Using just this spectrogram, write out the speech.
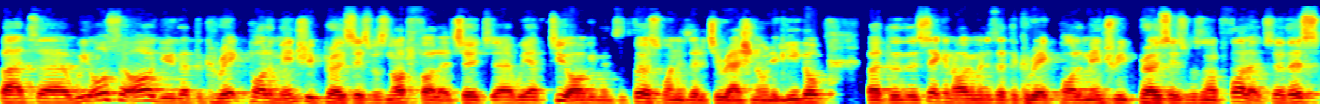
But uh, we also argue that the correct parliamentary process was not followed. So uh, we have two arguments. The first one is that it's irrational and illegal, but the, the, second argument is that the correct parliamentary process was not followed. So this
